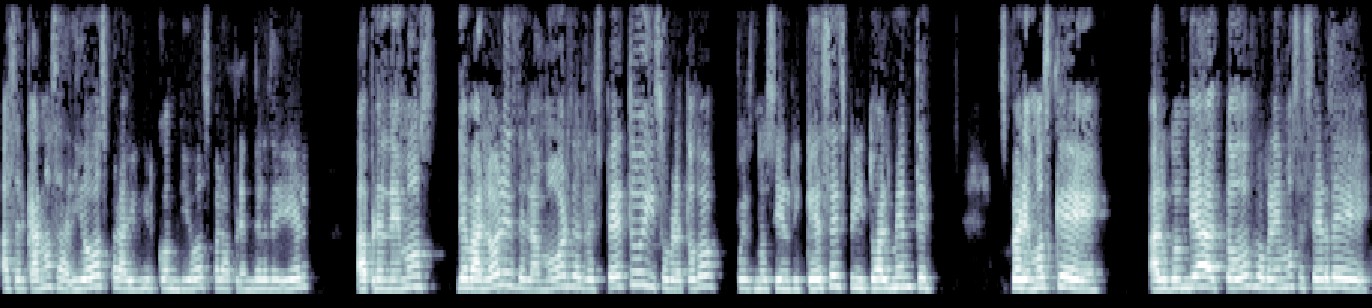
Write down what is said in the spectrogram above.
acercarnos a Dios, para vivir con Dios, para aprender de Él. Aprendemos de valores, del amor, del respeto y sobre todo, pues nos enriquece espiritualmente. Esperemos que algún día todos logremos hacer de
